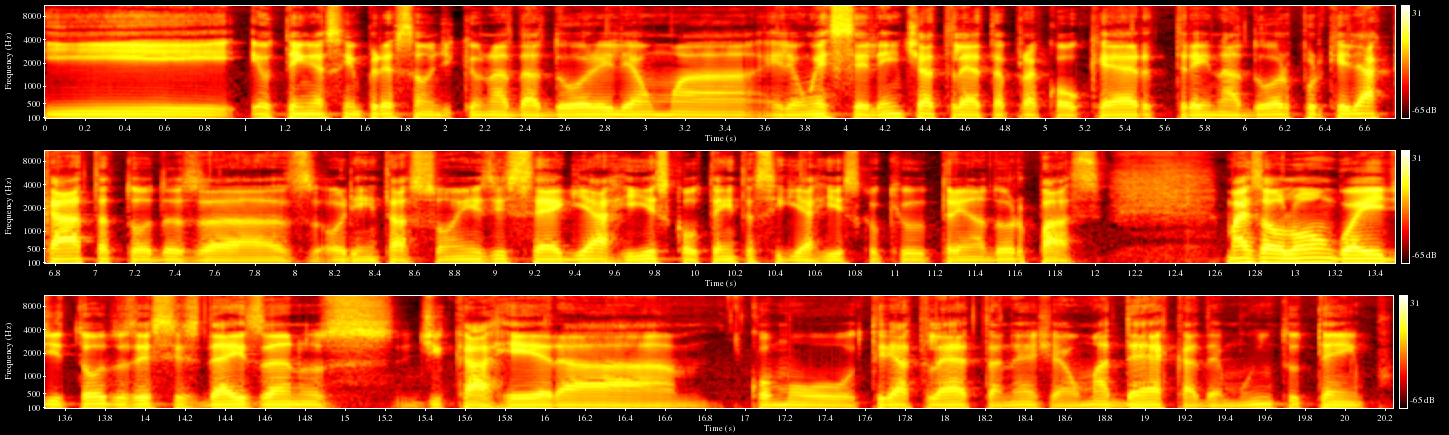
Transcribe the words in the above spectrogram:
E eu tenho essa impressão de que o nadador ele é, uma, ele é um excelente atleta para qualquer treinador, porque ele acata todas as orientações e segue a risca, ou tenta seguir a risca o que o treinador passa. Mas ao longo aí de todos esses 10 anos de carreira como triatleta, né, já é uma década, é muito tempo.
